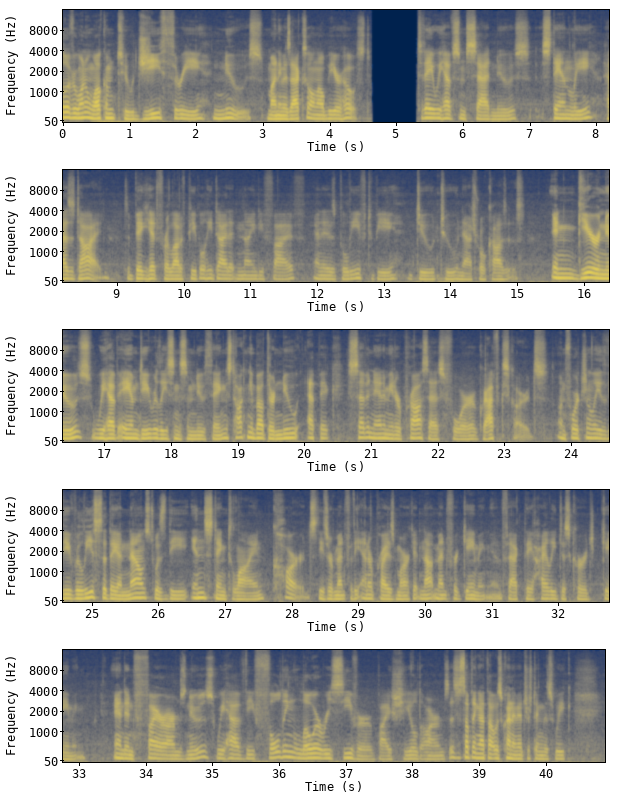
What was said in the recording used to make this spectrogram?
Hello, everyone, and welcome to G3 News. My name is Axel, and I'll be your host. Today, we have some sad news. Stan Lee has died. It's a big hit for a lot of people. He died at 95, and it is believed to be due to natural causes. In gear news, we have AMD releasing some new things, talking about their new EPYC 7 nanometer process for graphics cards. Unfortunately, the release that they announced was the Instinct line cards. These are meant for the enterprise market, not meant for gaming. In fact, they highly discourage gaming. And in firearms news, we have the folding lower receiver by Shield Arms. This is something I thought was kind of interesting this week.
